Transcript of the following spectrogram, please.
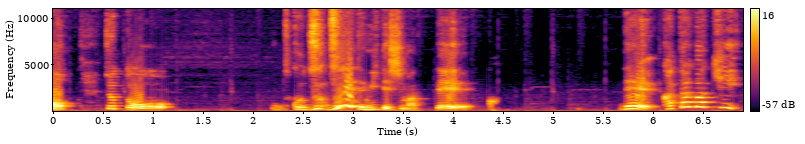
本を、ちょっと、こうず、ずれて見てしまって、で、肩書き、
